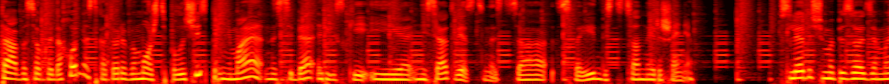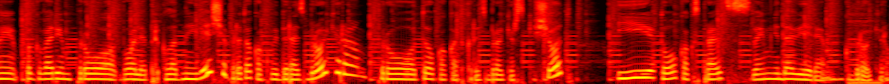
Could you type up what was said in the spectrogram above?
Та высокая доходность, которую вы можете получить, принимая на себя риски и неся ответственность за свои инвестиционные решения. В следующем эпизоде мы поговорим про более прикладные вещи, про то, как выбирать брокера, про то, как открыть брокерский счет и то, как справиться со своим недоверием к брокеру.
